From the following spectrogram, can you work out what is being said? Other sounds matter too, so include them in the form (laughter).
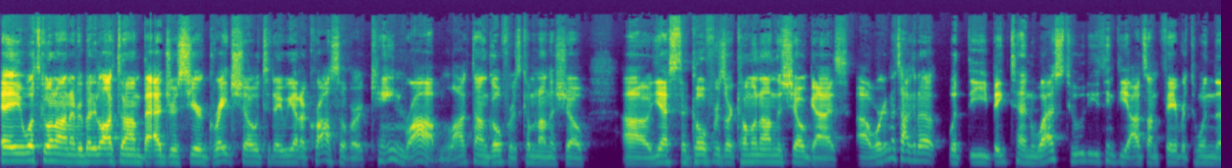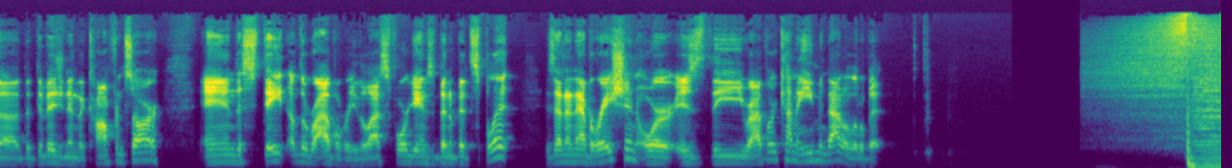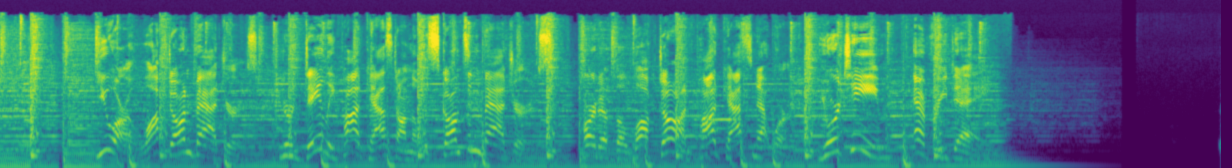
Hey, what's going on, everybody? Locked On Badgers here. Great show today. We got a crossover. Kane Robb, Locked On Gophers, coming on the show. Uh, yes, the Gophers are coming on the show, guys. Uh, we're going to talk it up with the Big Ten West. Who do you think the odds-on favorite to win the the division and the conference are? And the state of the rivalry. The last four games have been a bit split. Is that an aberration, or is the rivalry kind of evened out a little bit? You are Locked On Badgers, your daily podcast on the Wisconsin Badgers, part of the Locked On Podcast Network. Your team every day.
